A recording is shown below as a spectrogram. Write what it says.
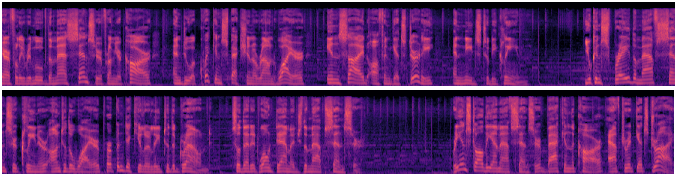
Carefully remove the MAF sensor from your car and do a quick inspection around wire. Inside often gets dirty and needs to be clean. You can spray the MAF sensor cleaner onto the wire perpendicularly to the ground so that it won't damage the MAF sensor. Reinstall the MAF sensor back in the car after it gets dry.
